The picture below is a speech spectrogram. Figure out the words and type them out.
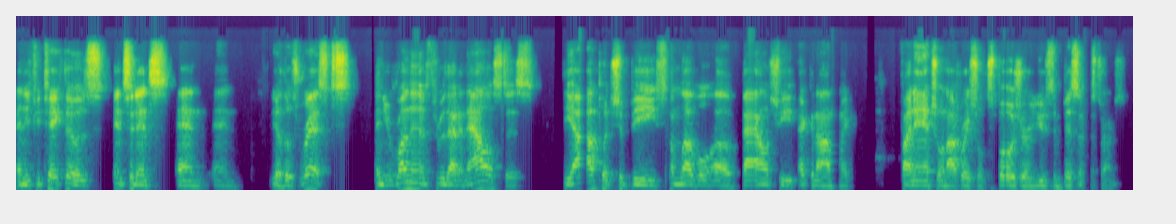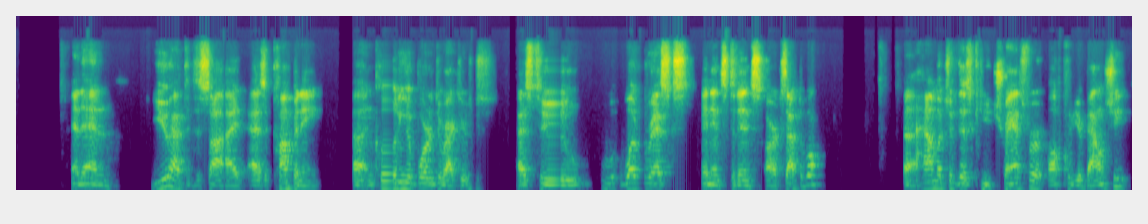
and if you take those incidents and and you know those risks and you run them through that analysis, the output should be some level of balance sheet, economic, financial, and operational exposure used in business terms. And then you have to decide as a company, uh, including your board of directors, as to w- what risks and incidents are acceptable. Uh, how much of this can you transfer off of your balance sheet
